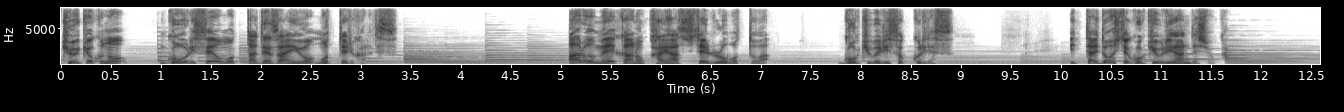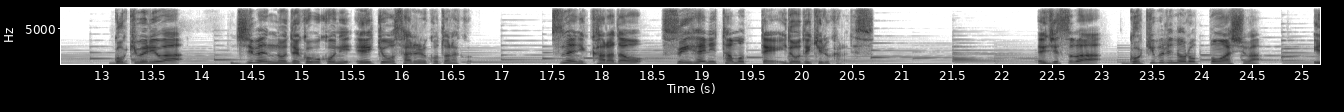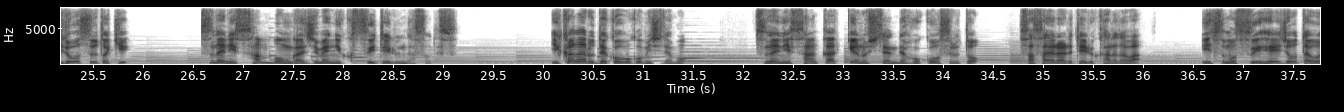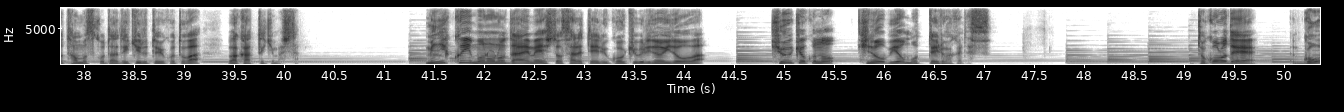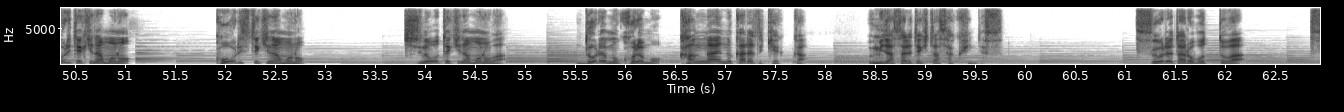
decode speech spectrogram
究極の合理性を持ったデザインを持っているからです。あるメーカーの開発しているロボットはゴキブリそっくりです。一体どうしてゴキブリなんでしょうか？ゴキブリは地面の凸凹に影響されることなく常に体を水平に保って移動できるからです。え実はゴキブリの6本足は移動する時常に3本が地面にくっついているんだそうです。いかなる凸凹道でも常に三角形の視点で歩行すると支えられている体はいつも水平状態を保つことができるということが分かってきました。醜いものの代名詞とされているゴキブリの移動は究極の機能美を持っているわけです。ところで合理的なもの効率的なもの知能的なものはどれもこれも考え抜かれた結果生み出されてきた作品です。優れたロボットは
